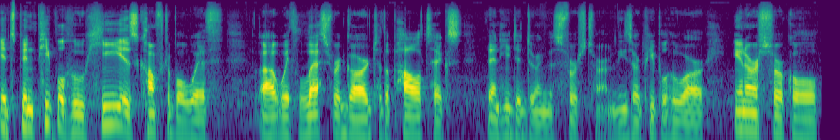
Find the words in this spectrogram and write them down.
it's been people who he is comfortable with uh, with less regard to the politics than he did during this first term. These are people who are inner circle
